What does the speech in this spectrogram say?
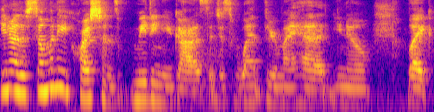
You know, there's so many questions meeting you guys that just went through my head. You know, like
